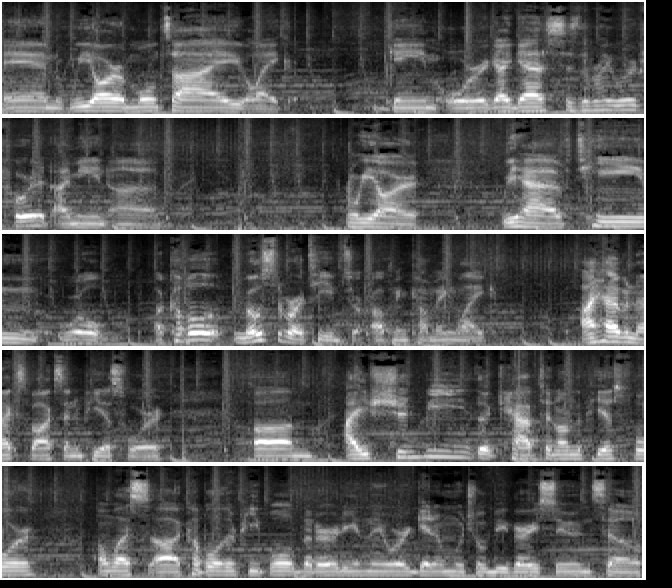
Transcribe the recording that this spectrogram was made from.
And we are a multi, like, game org, I guess is the right word for it. I mean, uh, we are we have team, well, a couple, most of our teams are up and coming. Like, I have an Xbox and a PS4. Um, I should be the captain on the PS4, unless uh, a couple other people that are already in the org get them, which will be very soon. So,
